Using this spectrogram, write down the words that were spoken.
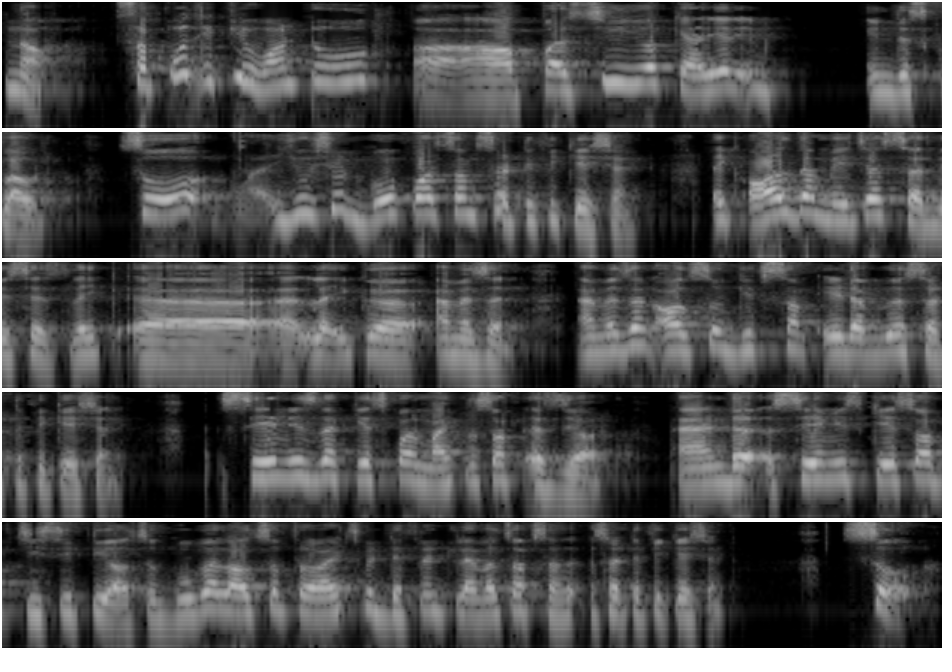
Now, suppose if you want to uh, pursue your career in in this cloud so you should go for some certification like all the major services like uh, like uh, amazon amazon also gives some aws certification same is the case for microsoft azure and uh, same is case of gcp also. Google also provides with different levels of certification. So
